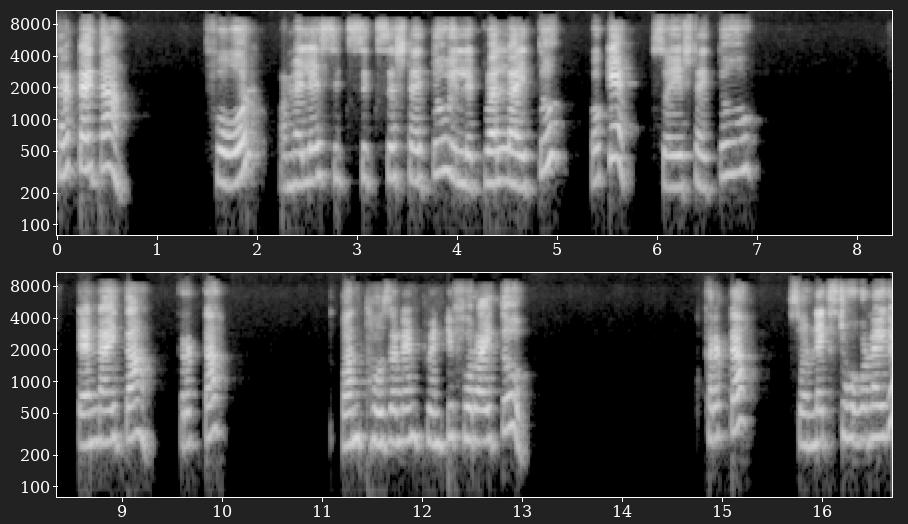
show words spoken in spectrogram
ಕರೆಕ್ಟ್ ಆಯ್ತಾ? ಫೋರ್ ಆಮೇಲೆ ಸಿಕ್ಸ್ ಸಿಕ್ಸ್ ಎಷ್ಟಾಯ್ತು? ಇಲ್ಲಿ ಟ್ವೆಲ್ ಆಯ್ತು. ಓಕೆ ಸೊ ಎಷ್ಟಾಯ್ತು? ಟೆನ್ ಆಯ್ತಾ? ಕರೆಕ್ಟಾ one thousand and twenty four ಆಯ್ತು. ಕರೆಕ್ಟಾ ಸೊ ನೆಕ್ಸ್ಟ್ ಹೋಗೋಣ ಈಗ.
